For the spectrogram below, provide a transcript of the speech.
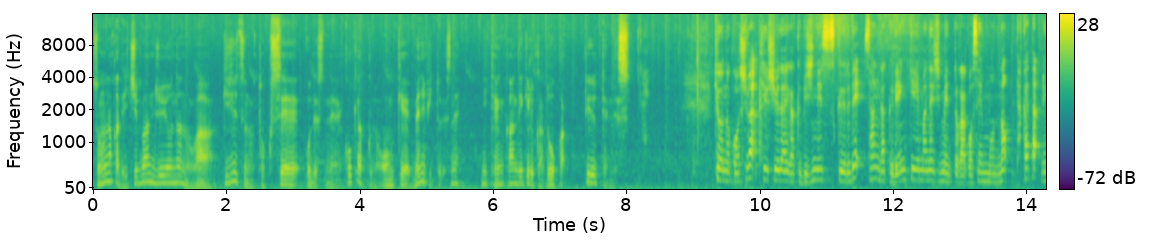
その中で一番重要なのは技術の特性をですね顧客の恩恵ベネフィットですねに転換できるかどうかっていう点です、今日の講師は九州大学ビジネススクールで産学連携マネジメントがご専門の高田恵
